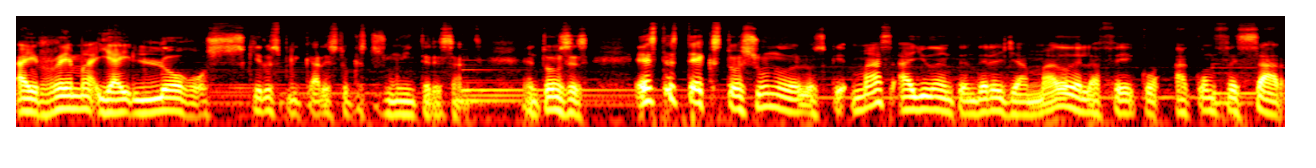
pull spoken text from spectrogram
Hay rema y hay logos. Quiero explicar esto, que esto es muy interesante. Entonces, este texto es uno de los que más ayuda a entender el llamado de la fe a confesar,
